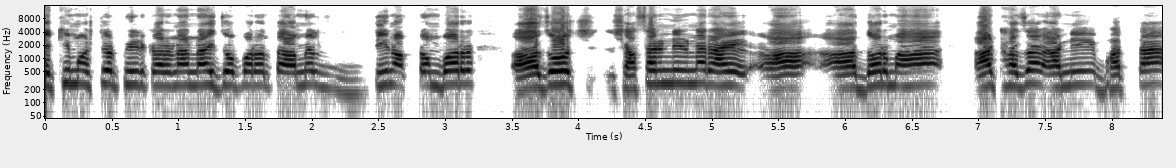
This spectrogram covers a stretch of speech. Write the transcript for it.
एकही मास्टर फीड करणार नाही. जोपर्यंत आम्ही तीन ऑक्टोंबर जो श- शासन निर्णय आहे दरमहा आठ हजार आणि भत्ता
